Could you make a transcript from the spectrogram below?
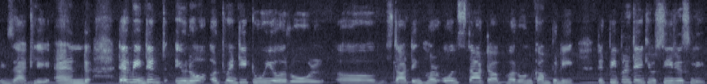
Exactly. And tell me, did you know a 22 year old uh, starting her own startup, her own company, did people take you seriously?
